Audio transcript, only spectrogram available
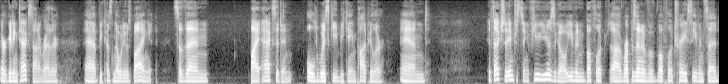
or getting taxed on it rather, uh, because nobody was buying it. So then, by accident, old whiskey became popular, and it's actually interesting. A few years ago, even Buffalo uh, representative of Buffalo Trace even said,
